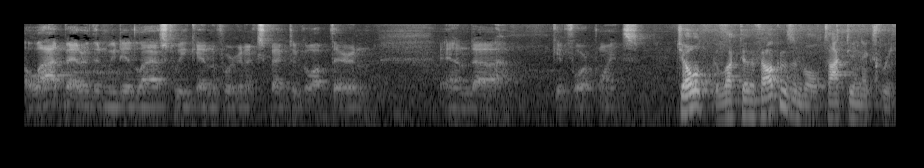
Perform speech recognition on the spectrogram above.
a lot better than we did last weekend if we're going to expect to go up there and and uh, get four points. Joel, good luck to the Falcons, and we'll talk to you next week.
